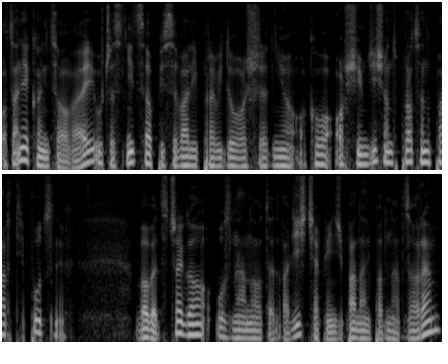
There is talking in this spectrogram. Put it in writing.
W ocenie końcowej uczestnicy opisywali prawidłowo średnio około 80% partii płucnych, wobec czego uznano te 25 badań pod nadzorem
